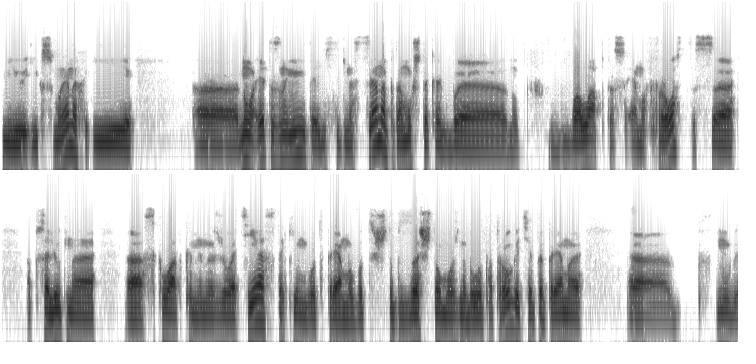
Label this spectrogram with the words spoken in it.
New X-менах. И, э, ну, это знаменитая действительно сцена, потому что, как бы, ну, Валаптас Эмма Фрост с абсолютно э, складками на животе, с таким вот прямо вот, чтобы за что можно было потрогать, это прямо э, ну,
